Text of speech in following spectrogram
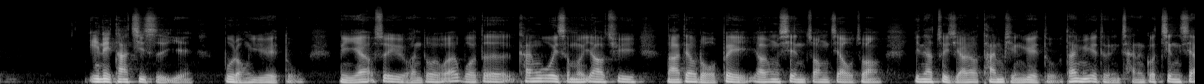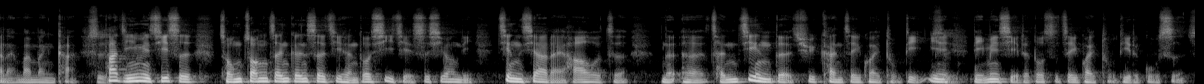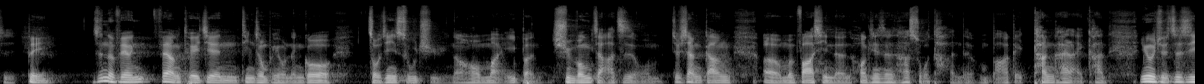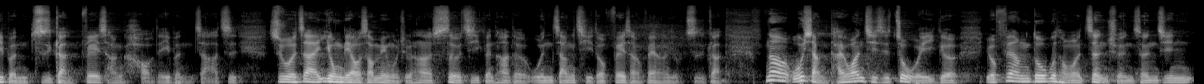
因为它其实也。不容易阅读，你要所以有很多人说，我的刊物为什么要去拿掉裸背，要用线装胶装？因为它最主要要摊平阅读，摊平阅读你才能够静下来慢慢看。是它因为其实从装帧跟设计很多细节是希望你静下来，好好的那呃沉静的去看这一块土地，因为里面写的都是这一块土地的故事。是对，真的非常非常推荐听众朋友能够。走进书局，然后买一本《熏风》杂志。我们就像刚呃，我们发行人黄先生他所谈的，我们把它给摊开来看，因为我觉得这是一本质感非常好的一本杂志。除了在用料上面，我觉得它的设计跟它的文章其实都非常非常有质感。那我想，台湾其实作为一个有非常多不同的政权曾经。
